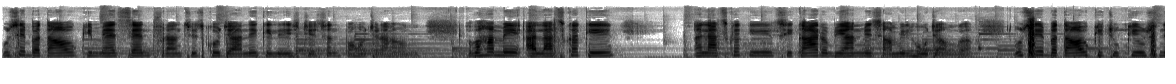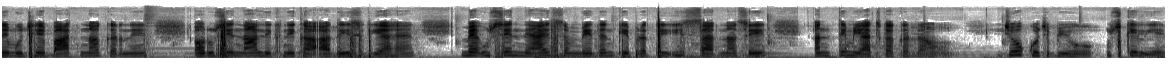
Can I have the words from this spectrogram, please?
उसे बताओ कि मैं सेंट फ्रांसिस्को जाने के लिए स्टेशन पहुँच रहा हूँ। वहाँ मैं अलास्का के अलास्का के शिकार अभियान में शामिल हो जाऊँगा। उसे बताओ कि चूँकि उसने मुझे बात ना करने और उसे ना लिखने का आदेश दिया है, मैं उसे न्याय संवेदन के प्रति इस साधना से अंतिम याचिका कर रहा हूँ जो कुछ भी हो, उसके लिए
